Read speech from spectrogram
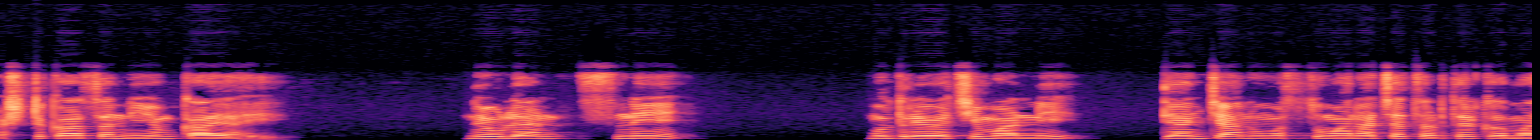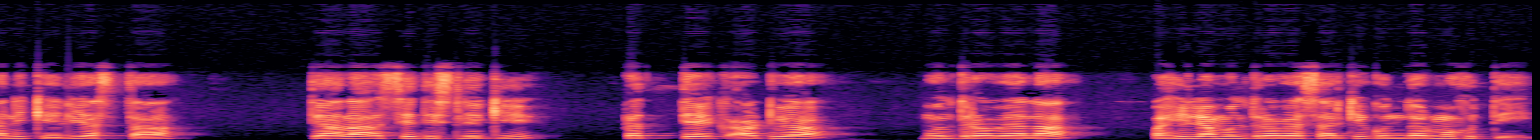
अष्टकाचा नियम काय आहे? न्यूलँड्सने मूलद्रव्याची मांडणी त्यांच्या अणुवस्तुमानाच्या चढत्या क्रमाने केली असता त्याला असे दिसले की प्रत्येक आठव्या मूलद्रव्याला पहिल्या मूलद्रव्यासारखे गुणधर्म होते.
